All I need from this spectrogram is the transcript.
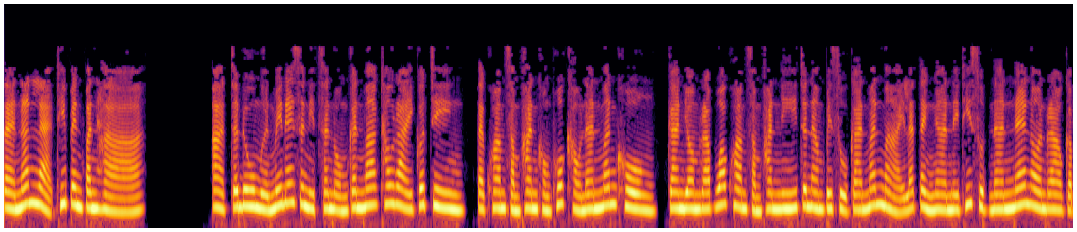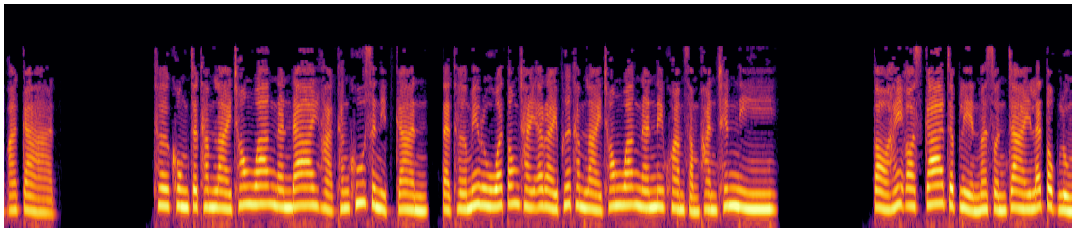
ต่นั่นแหละที่เป็นปัญหา อาจจะดูเหมือนไม่ได้สนิทสนมกันมากเท่าไหร่ก็จริง แต่ความสัมพันธ์ของพวกเขานั้นมั่นคง การยอมรับว่าความสัมพันธ์นี้จะนำไปสู่การมั่นหมายและแต่งงานในที่สุดนั้นแน่นอนราวกับอากาศ เธอคงจะทำลายช่องว่างนั้นได้หากทั้งคู่สนิทกัน แต่เธอไม่รู้ว่าต้องใช้อะไรเพื่อทำลายช่องว่างนั้นในความสัมพันธ์เช่นนี้ ต่อให้ออสการ์จะเปลี่ยนมาสนใจและตกหลุม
